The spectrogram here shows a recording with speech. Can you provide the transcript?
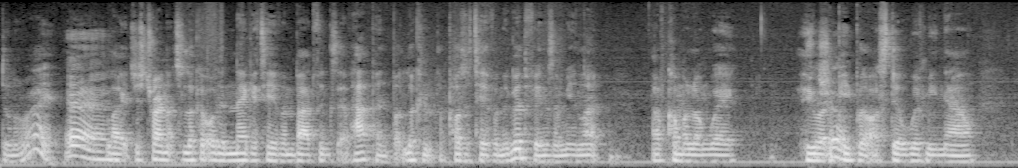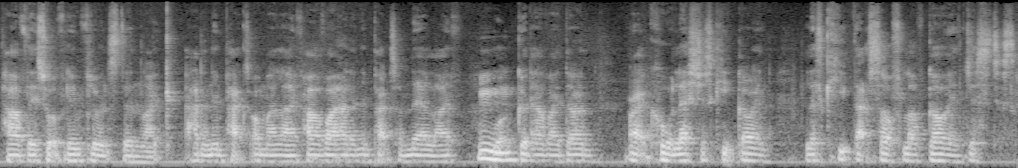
doing all right. Yeah. Like just try not to look at all the negative and bad things that have happened, but looking at the positive and the good things and being like, I've come a long way. Who For are sure. the people that are still with me now? How have they sort of influenced and like had an impact on my life? How have I had an impact on their life? Mhm. What good have I done? All right, cool. Let's just keep going. Let's keep that self love going. Just, just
